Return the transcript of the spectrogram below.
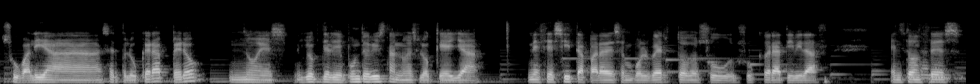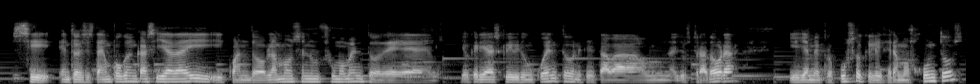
su valía a ser peluquera, pero no es, yo desde mi punto de vista, no es lo que ella necesita para desenvolver toda su, creatividad. Entonces, sí, entonces está un poco encasillada ahí y cuando hablamos en su momento de yo quería escribir un cuento, necesitaba una ilustradora y ella me propuso que lo hiciéramos juntos,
